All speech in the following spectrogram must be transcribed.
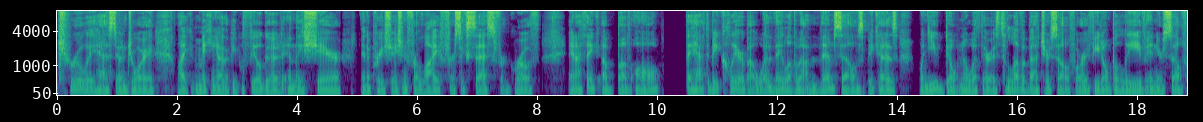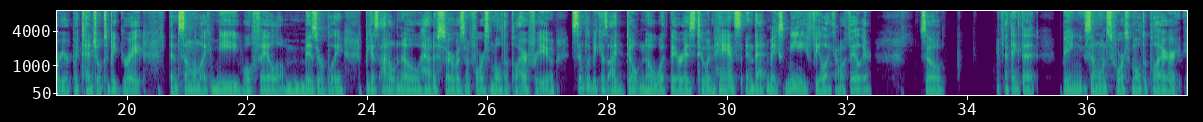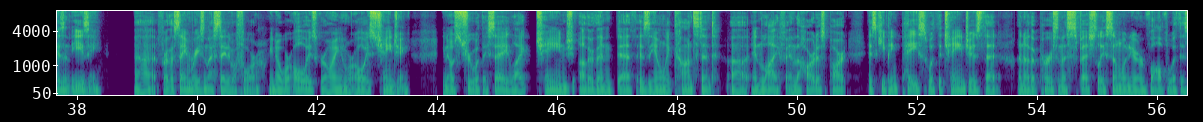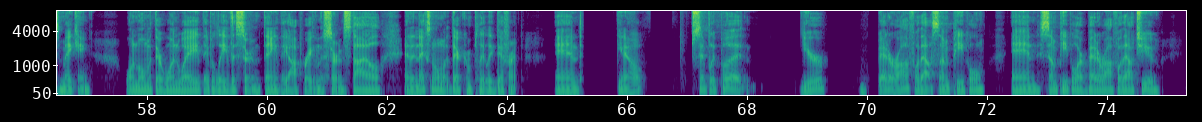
truly has to enjoy like making other people feel good and they share an appreciation for life, for success, for growth. And I think above all, they have to be clear about what they love about themselves because when you don't know what there is to love about yourself, or if you don't believe in yourself or your potential to be great, then someone like me will fail miserably because I don't know how to serve as a force multiplier for you simply because I don't know what there is to enhance. And that makes me feel like I'm a failure. So I think that being someone's force multiplier isn't easy uh, for the same reason I stated before. You know, we're always growing and we're always changing. You know, it's true what they say like change other than death is the only constant uh, in life. And the hardest part is keeping pace with the changes that another person, especially someone you're involved with, is making. one moment they're one way, they believe this certain thing, they operate in this certain style, and the next moment they're completely different. And, you know, simply put, you're better off without some people, and some people are better off without you.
